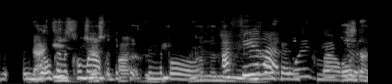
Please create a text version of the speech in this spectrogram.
You're gonna come out with the part kicks the in the be- balls. No, no, no, I feel like boys to come go through. I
